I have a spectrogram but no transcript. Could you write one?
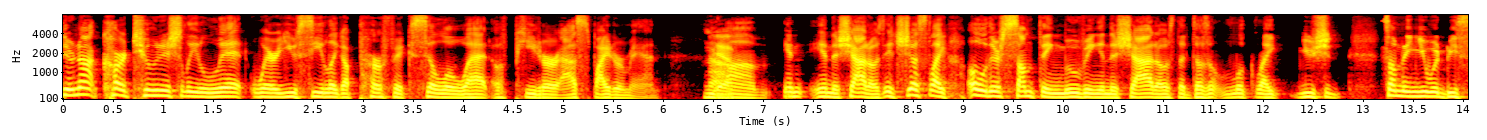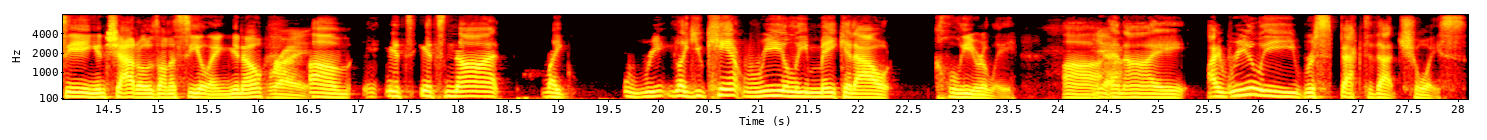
they're not cartoonishly lit where you see like a perfect silhouette of Peter as Spider-Man. No. Yeah. Um in in the shadows. It's just like, oh, there's something moving in the shadows that doesn't look like you should something you would be seeing in shadows on a ceiling, you know? Right. um it's it's not like re- like you can't really make it out clearly uh Yeah. and i i really respect that choice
